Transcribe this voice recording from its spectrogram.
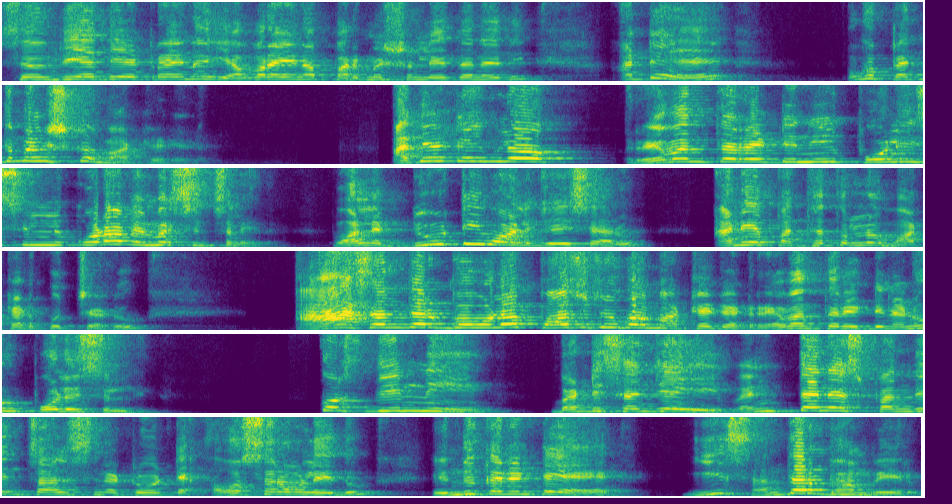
సంధ్యా థియేటర్ అయినా ఎవరైనా పర్మిషన్ లేదనేది. అంటే ఒక పెద్ద మనిషిగా మాట్లాడాడు. అదే టైంలో రేవంత్ రెడ్డిని పోలీసుల్ని కూడా విమర్శించలేదు. వాళ్ళ డ్యూటీ వాళ్ళు చేశారు అనే పద్ధతుల్లో మాట్లాడుకొచ్చాడు. ఆ సందర్భంలో పాజిటివ్గా మాట్లాడాడు రేవంత్ రెడ్డినను పోలీసుల్ని. కోర్స్ దీన్ని బండి సంజయ్ వెంటనే స్పందించాల్సినటువంటి అవసరం లేదు. ఎందుకనంటే ఈ సందర్భం వేరు.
